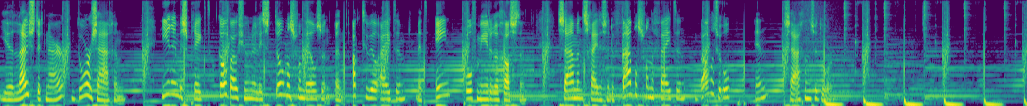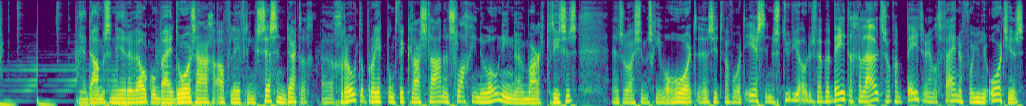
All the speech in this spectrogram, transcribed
Je luistert naar Doorzagen. Hierin bespreekt co-bouwjournalist Thomas van Belzen een actueel item met één of meerdere gasten. Samen scheiden ze de fabels van de feiten, bouwen ze op en zagen ze door. Ja, dames en heren, welkom bij Doorzagen aflevering 36. Uh, grote projectontwikkelaars slaan een slag in de woningmarktcrisis. En zoals je misschien wel hoort, uh, zitten we voor het eerst in de studio. Dus we hebben beter geluid. Dus ook wat beter en wat fijner voor jullie oortjes.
